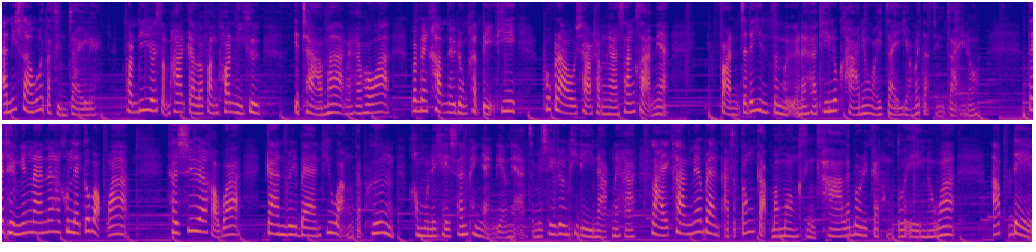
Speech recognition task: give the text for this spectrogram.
อันนี้ซาวเวอร์ตัดสินใจเลยตอนที่ย้อยสัมภาษณ์กันแล้วฟังท่อนนี้คืออิจฉามากนะคะ เพราะว่ามันเป็นคำในอุดมคติที่พวกเราชาวทำงานสร้างสรรค์เนี่ยฝันจะได้ยินเสมอนะคะ ที่ลูกค้าเนี่ยไว้ใจอยากให้ตัดสินใจเนาะแต่ถึงอย่างนั้นนะคะคุณเล็กก็บอกว่า เธอเชื่อค่ะว่าการรีแบรนด์ที่หวังแต่พึ่ง communication เพียงอย่างเดียวเนี่ยอาจจะไม่ใช่เรื่องที่ดีนักนะคะ หลายครั้งเนี่ยแบรนด์อาจจะต้องกลับมามองสินค้าและบริการของตัวเองนะว่าอัปเดต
